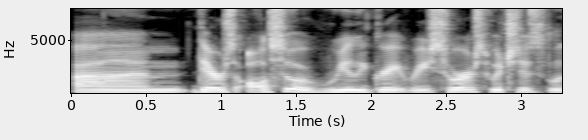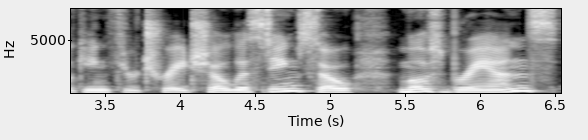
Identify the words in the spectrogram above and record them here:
Um, there's also a really great resource which is looking through trade show listings. So most brands,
